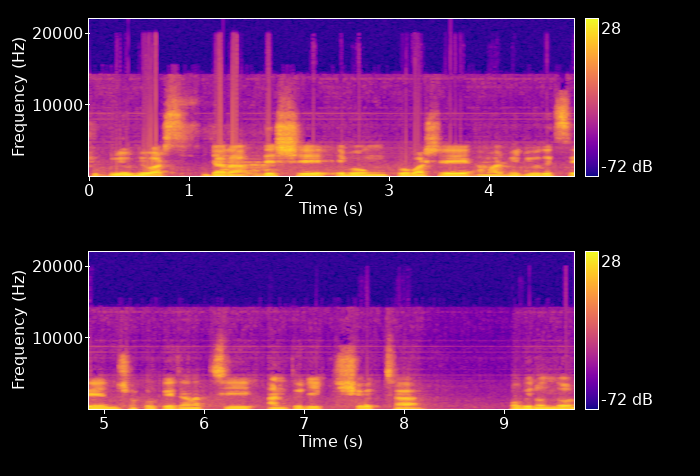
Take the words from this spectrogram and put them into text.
সুপ্রিয় ভিউয়ার্স, যারা দেশে এবং প্রবাসে আমার ভিডিও দেখছেন, সকলকে জানাচ্ছি আন্তরিক শুভেচ্ছা, অভিনন্দন।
